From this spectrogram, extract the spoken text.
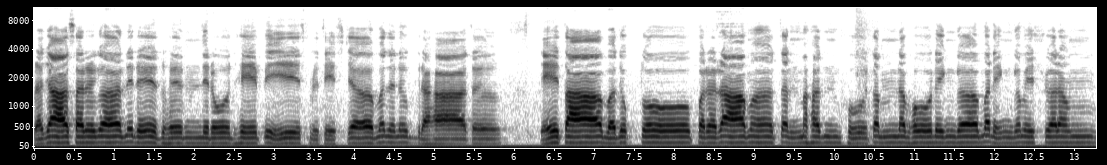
प्रजासर्गनिरेधुं निरोधेऽपि स्मृतिश्च मदनुग्रहात्। एतावदुक्तो परराम तन्महद्भूतं नभो लिङ्गमलिङ्गमीश्वरम्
